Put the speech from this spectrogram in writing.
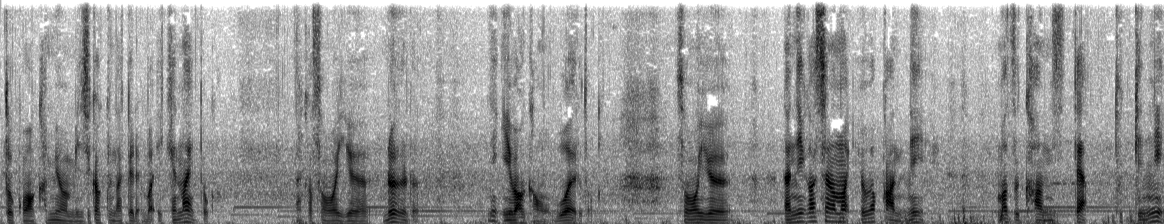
男は髪を短くなければいけないとか。なんかそういうルールに違和感を覚えるとかそういう何かしらの違和感にまず感じた時に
